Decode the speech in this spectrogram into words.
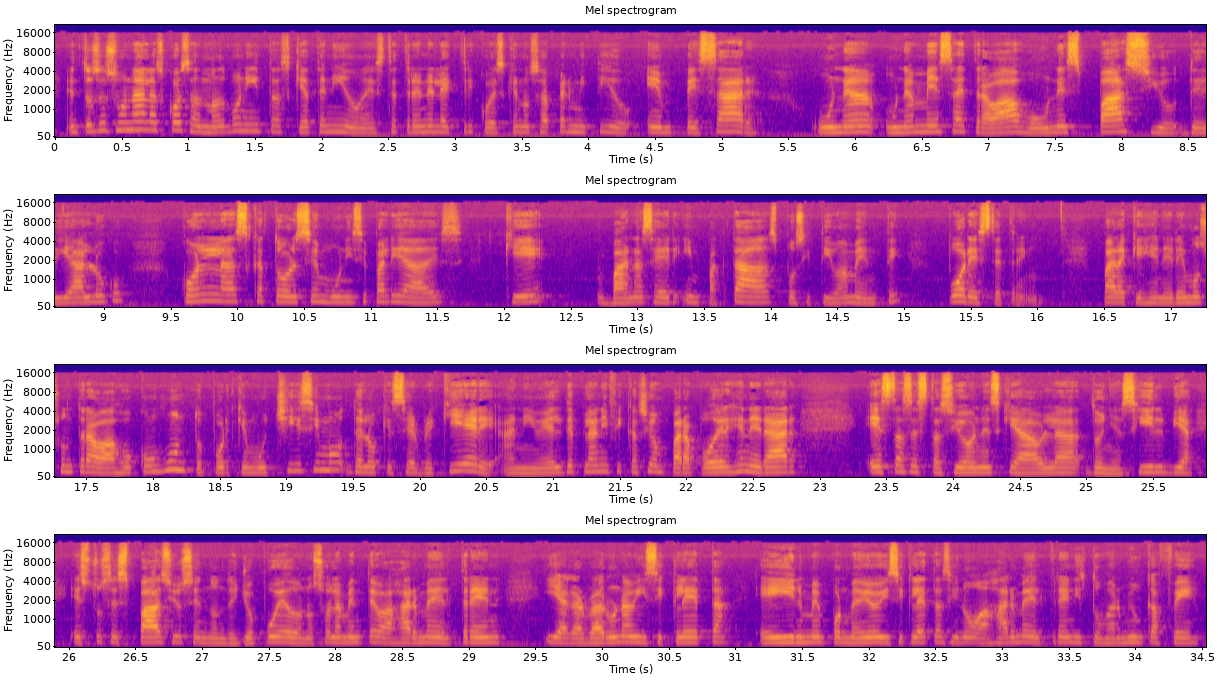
Entonces, una de las cosas más bonitas que ha tenido este tren eléctrico es que nos ha permitido empezar una, una mesa de trabajo, un espacio de diálogo con las 14 municipalidades que van a ser impactadas positivamente por este tren para que generemos un trabajo conjunto, porque muchísimo de lo que se requiere a nivel de planificación para poder generar estas estaciones que habla doña Silvia, estos espacios en donde yo puedo no solamente bajarme del tren y agarrar una bicicleta e irme por medio de bicicleta, sino bajarme del tren y tomarme un café,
